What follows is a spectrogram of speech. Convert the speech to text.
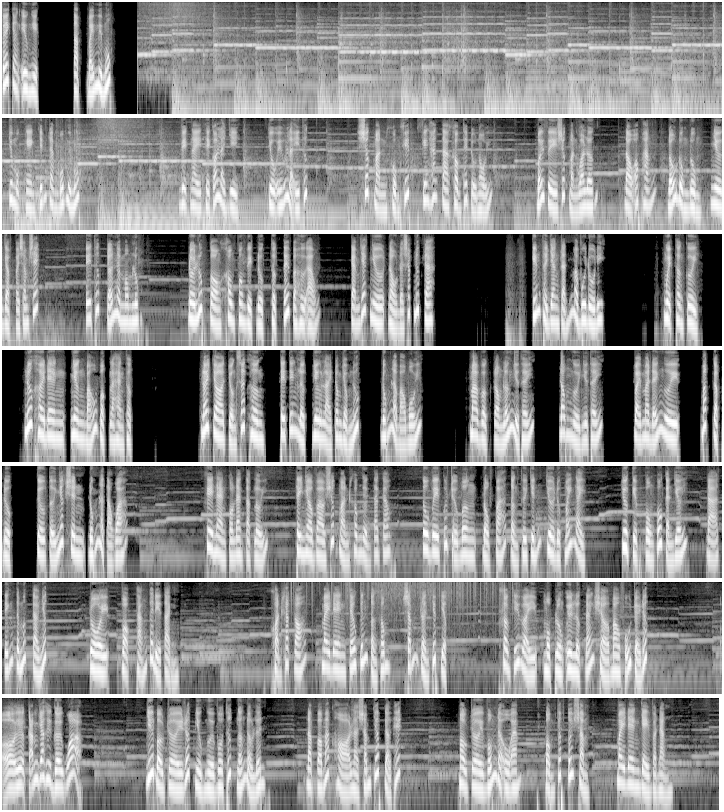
Phế căn yêu nghiệt, Tập 71 Chương 1941 Việc này thì có là gì? Chủ yếu là ý thức. Sức mạnh khủng khiếp khiến hắn ta không thể trụ nổi. Bởi vì sức mạnh quá lớn, Đầu óc hắn đổ đùng đùng như gặp phải sấm sét. Ý thức trở nên mông lung. Đôi lúc còn không phân biệt được thực tế và hư ảo. Cảm giác như đầu đã sắp nứt ra. Kiếm thời gian rảnh mà vui đùa đi. Nguyệt thần cười. Nước hơi đen nhưng bảo vật là hàng thật. Nói cho chuẩn xác hơn thì tiên lực dư lại trong dòng nước đúng là bạo bối. Ma vật rộng lớn như thế, đông người như thế, vậy mà để người bắt gặp được cựu tử nhất sinh đúng là tạo quá. Khi nàng còn đang tặc lưỡi, thì nhờ vào sức mạnh không ngừng tăng cao, tu vi của Triệu Bân đột phá tầng thứ 9 chưa được mấy ngày, chưa kịp củng cố cảnh giới, đã tiến tới mức cao nhất, rồi vọt thẳng tới địa tạng. Khoảnh khắc đó, mây đen kéo kính tầng không, sấm rền chớp giật. Không chỉ vậy, một luồng uy lực đáng sợ bao phủ trời đất. Ôi, cảm giác ghê quá. Dưới bầu trời rất nhiều người vô thức ngấn đầu lên. Đập vào mắt họ là sấm chớp gào thét. Màu trời vốn đã ô ám, bỗng chốc tối sầm, mây đen dày và nặng.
